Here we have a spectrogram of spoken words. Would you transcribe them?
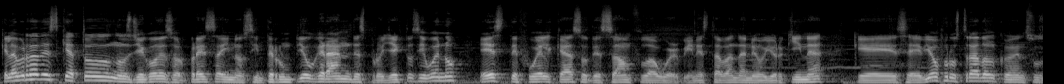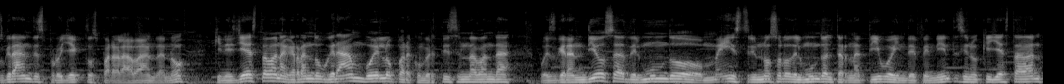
que la verdad es que a todos nos llegó de sorpresa y nos interrumpió grandes proyectos. Y bueno, este fue el caso de Sunflower Bean, esta banda neoyorquina que se vio frustrado con sus grandes proyectos para la banda, ¿no? quienes ya estaban agarrando gran vuelo para convertirse en una banda pues grandiosa del mundo mainstream, no solo del mundo alternativo e independiente, sino que ya estaban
